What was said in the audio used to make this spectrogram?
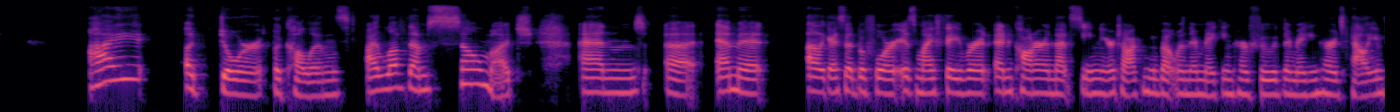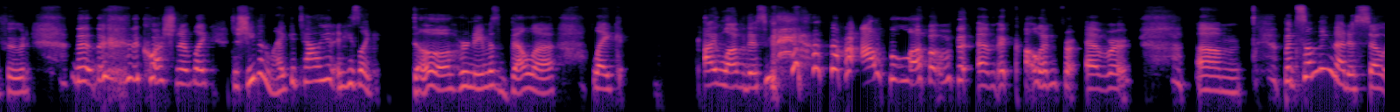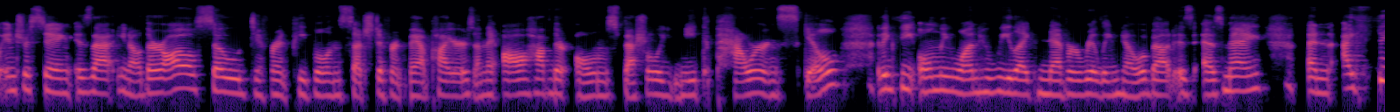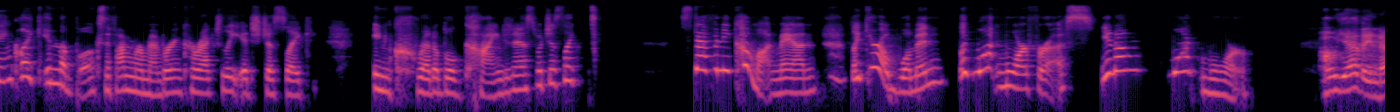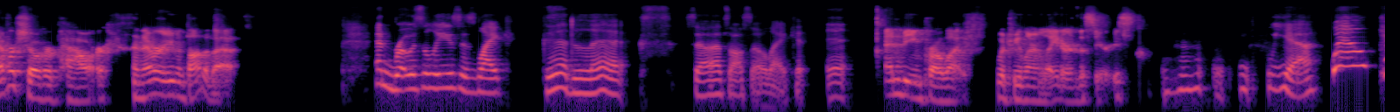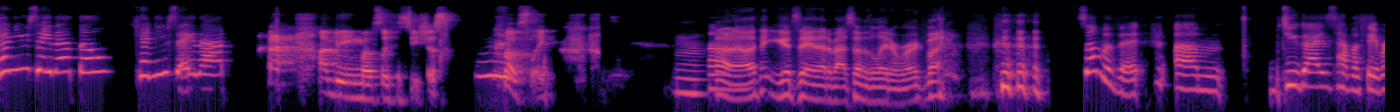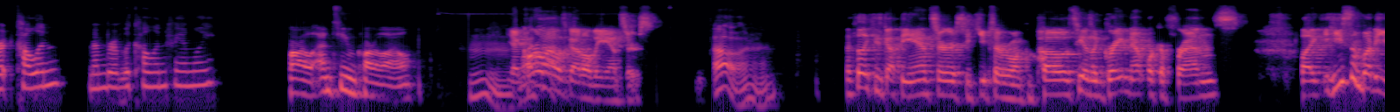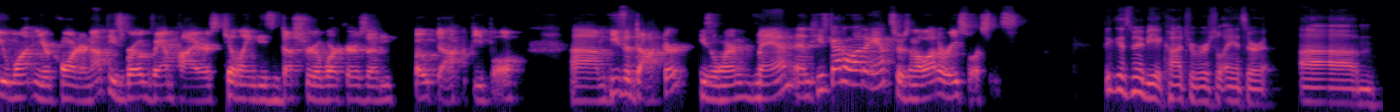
I adore the Cullens. I love them so much. And uh, Emmett, uh, like I said before, is my favorite. And Connor, in that scene you're talking about when they're making her food, they're making her Italian food. The, the, the question of like, does she even like Italian? And he's like, duh, her name is Bella. Like, I love this man. I love Emmett Cullen forever. Um, but something that is so interesting is that, you know, they're all so different people and such different vampires, and they all have their own special, unique power and skill. I think the only one who we like never really know about is Esme. And I think, like, in the books, if I'm remembering correctly, it's just like incredible kindness, which is like, Stephenie, come on, man. Like, you're a woman. Like, want more for us, you know? Want more. Oh yeah, they never show her power. I never even thought of that. And Rosalie's is like good looks. So that's also like eh. And being pro-life, which we learn later in the series. yeah. Well, can you say that though? Can you say that? I'm being mostly facetious. Mostly. Mm, I don't know. I think you could say that about some of the later work, but Some of it. Um, do you guys have a favorite Cullen member of the Cullen family? Carl, I'm Team Carlisle. Hmm, Yeah, why's Carlisle's got all the answers. Oh, all right. I feel like he's got the answers. He keeps everyone composed. He has a great network of friends. Like he's somebody you want in your corner, not these rogue vampires killing these industrial workers and boat dock people. Um, he's a doctor. He's a learned man, and he's got a lot of answers and a lot of resources. I think this may be a controversial answer. Um,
